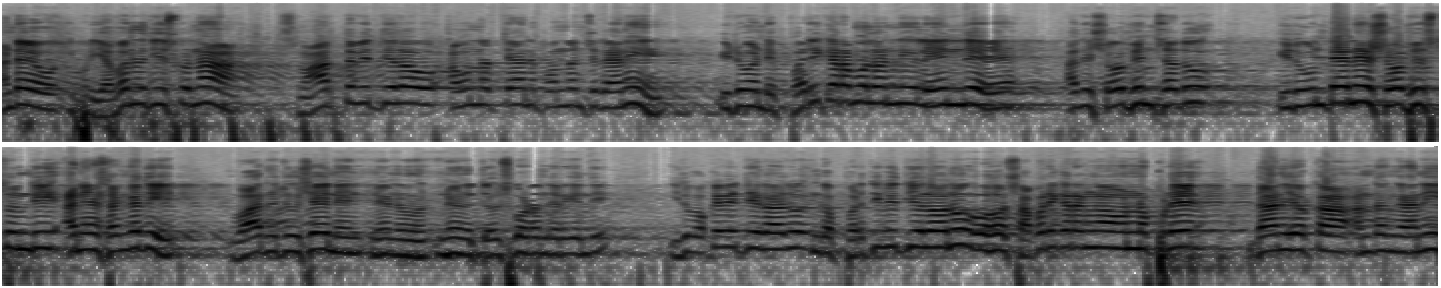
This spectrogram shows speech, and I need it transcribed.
అంటే ఇప్పుడు ఎవరిని తీసుకున్నా స్మార్త విద్యలో ఔన్నత్యాన్ని పొందొచ్చు కానీ ఇటువంటి పరికరములన్నీ లేనిదే అది శోభించదు ఇది ఉంటేనే శోభిస్తుంది అనే సంగతి వారిని చూసే నేను నేను నేను తెలుసుకోవడం జరిగింది. ఇది ఒక విద్య కాదు ఇంకా ప్రతి విద్యలోనూ ఓహో సపరికరంగా ఉన్నప్పుడే దాని యొక్క అందం కానీ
